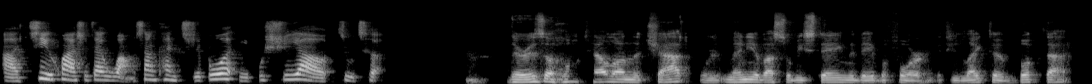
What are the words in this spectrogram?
啊、计划是在网上看直播，你不需要注册。There is a hotel on the chat where many of us will be staying the day before. If you'd like to book that,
